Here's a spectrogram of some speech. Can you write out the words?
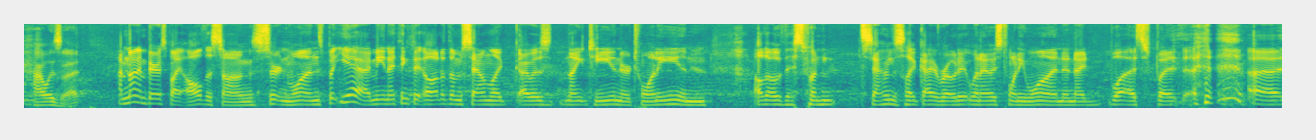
how is that? I'm not embarrassed by all the songs, certain ones, but yeah, I mean, I think that a lot of them sound like I was 19 or 20, and although this one sounds like I wrote it when I was 21, and I was, but uh,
